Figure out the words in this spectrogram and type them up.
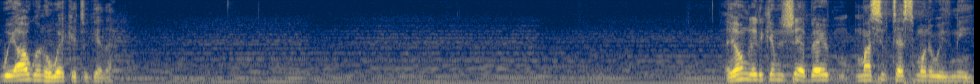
we are going to work it together. A young lady came to share a very massive testimony with me.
